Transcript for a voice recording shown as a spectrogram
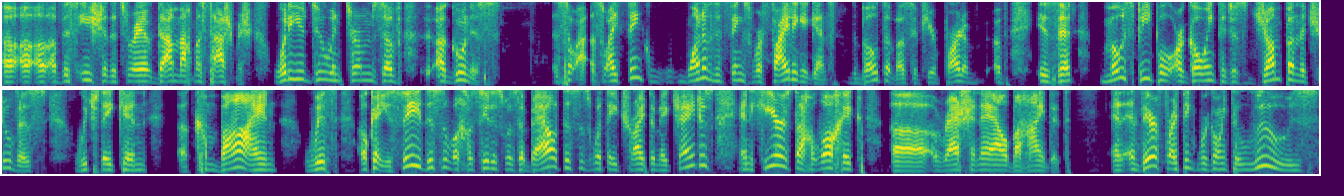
uh, uh of this isha that's dam machmas tashmish? What do you do in terms of agunis? So uh, so I think one of the things we're fighting against, the both of us, if you're part of, of is that most people are going to just jump on the chuvas, which they can uh, combine with okay you see this is what Hasidus was about this is what they tried to make changes and here's the halachic uh, rationale behind it. And and therefore I think we're going to lose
